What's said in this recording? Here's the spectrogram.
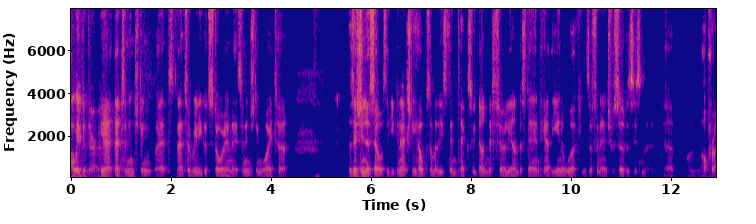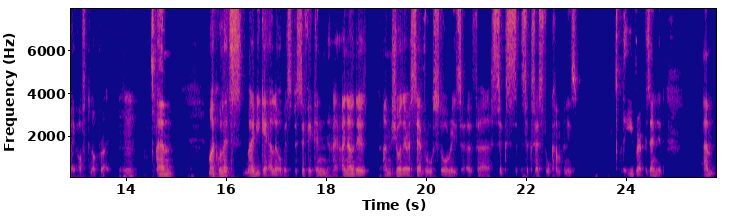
I'll leave it there. Matt. Yeah, that's an interesting. That's that's a really good story, and it's an interesting way to position yourselves that you can actually help some of these fintechs who don't necessarily understand how the inner workings of financial services uh, operate, often operate. Mhm. Um, Michael, let's maybe get a little bit specific, and I, I know there's. I'm sure there are several stories of uh, suc successful companies that you've represented. Um,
